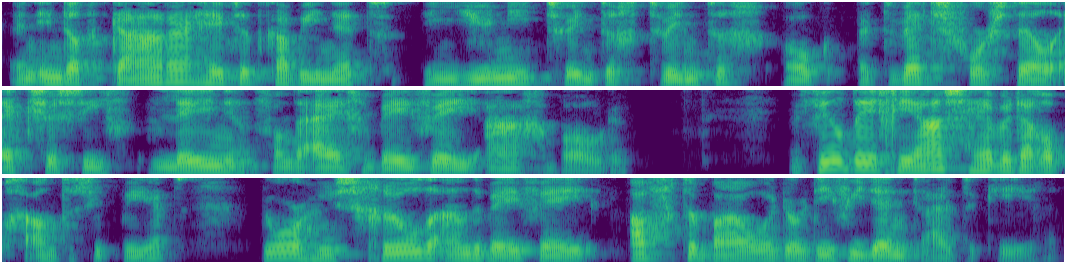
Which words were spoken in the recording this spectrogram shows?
En in dat kader heeft het kabinet in juni 2020 ook het wetsvoorstel excessief lenen van de eigen BV aangeboden. En veel DGA's hebben daarop geanticipeerd door hun schulden aan de BV af te bouwen door dividend uit te keren.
